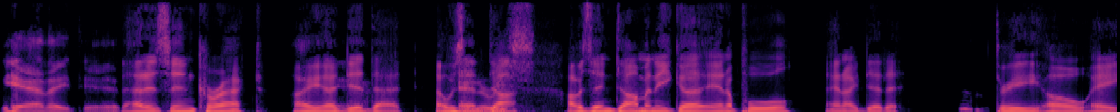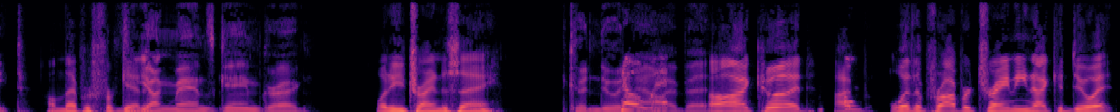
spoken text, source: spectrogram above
Yeah, they did. That is incorrect. I, I did that. I was Had in to Do- res- I was in Dominica in a pool, and I did it. 308. I'll never It's a forget it. young man's game, Greg. What are you trying to say? Couldn't do it No now, way. I bet. Oh, I could. I, with the proper training, I could do it.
